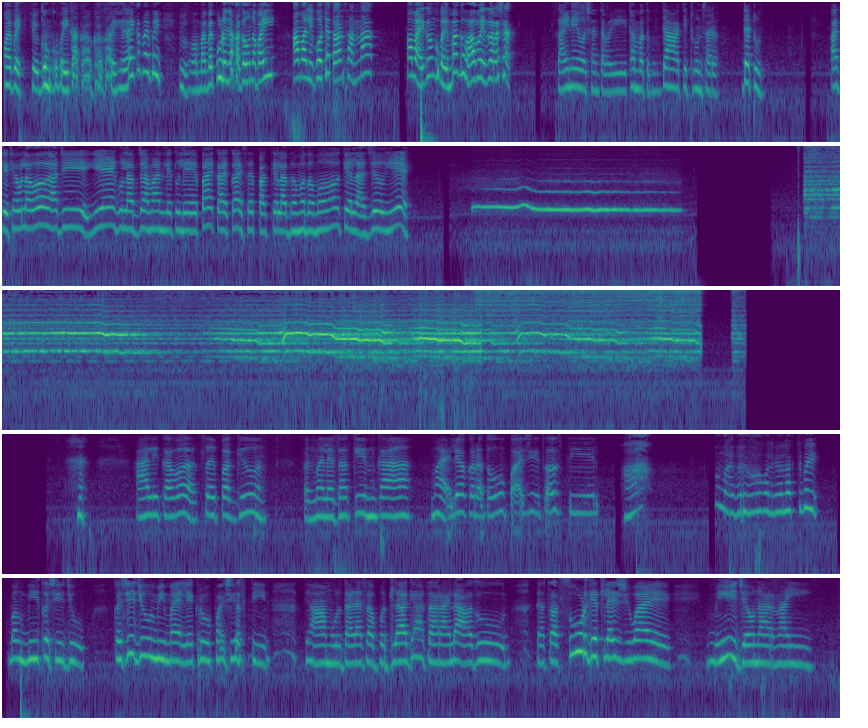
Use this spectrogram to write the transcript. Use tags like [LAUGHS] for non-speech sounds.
माय बाई हे गंगूबाई काका काका काय हे आहे का माय बाई? माय बाई पुढे नका जाऊ ना बाई. आम्हाला गोठ्यात आणसान ना. अ माय गंगूबाई मग व्हा बाई जराशा. काही नाही हो शांताबाई थांबा तुम्ही. द्या तिथून सारं द्याटून आधी ठेवला व आजी. ये गुलाबजाम आणले तुले. पाय काय काय स्वयंपाक केला? धम धम केला जेव ये. उपाशीच असतील. हा? माय बाई हो, मला वेळ लागते बाई. मग मी कशी जीव कशी जीव मी? माय लेकरू उपाशी असतील. त्या मुरदाळ्याचा बदला घ्यायचा राहिला अजून. त्याचा सूड घेतल्याशिवाय मी जेवणार नाही.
